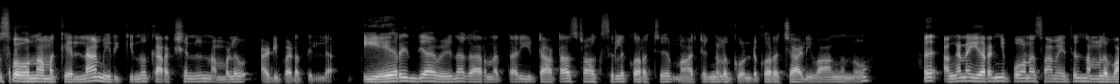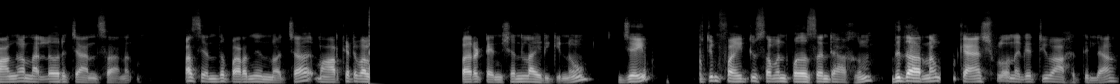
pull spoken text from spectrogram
സോ നമുക്കെല്ലാം ഇരിക്കുന്നു. കറക്ഷനിൽ നമ്മൾ അടിപെടത്തില്ല. ഈ എയർ ഇന്ത്യ വീഴുന്ന കാരണത്താൽ ഈ ടാറ്റ സ്റ്റോക്സിൽ കുറച്ച് മാറ്റങ്ങൾ കൊണ്ട് കുറച്ച് അടി വാങ്ങുന്നു. അങ്ങനെ ഇറങ്ങി ഇറങ്ങിപ്പോണ സമയത്തിൽ നമ്മൾ വാങ്ങാൻ നല്ലൊരു ചാൻസാണ്. ബസ് എന്ത് പറഞ്ഞു എന്ന് വെച്ചാൽ മാർക്കറ്റ് വളരെ ടെൻഷനിലായിരിക്കുന്നു. ജയ്ബ് ഫോർട്ടീൻ ഫൈവ് ടു 7% ആകും. ഇത് കാരണം ക്യാഷ് ഫ്ലോ നെഗറ്റീവ് ആകത്തില്ല.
